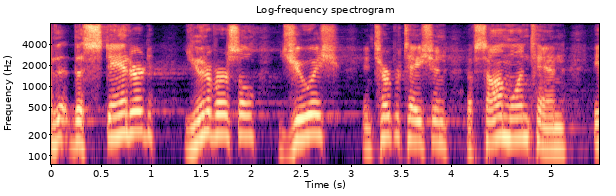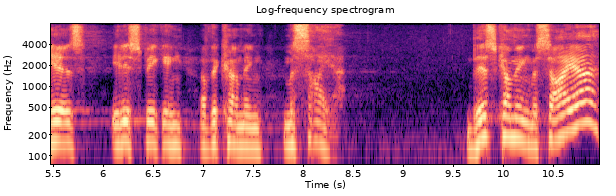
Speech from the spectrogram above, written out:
The, the standard universal Jewish interpretation of Psalm 110 is it is speaking of the coming Messiah. This coming Messiah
